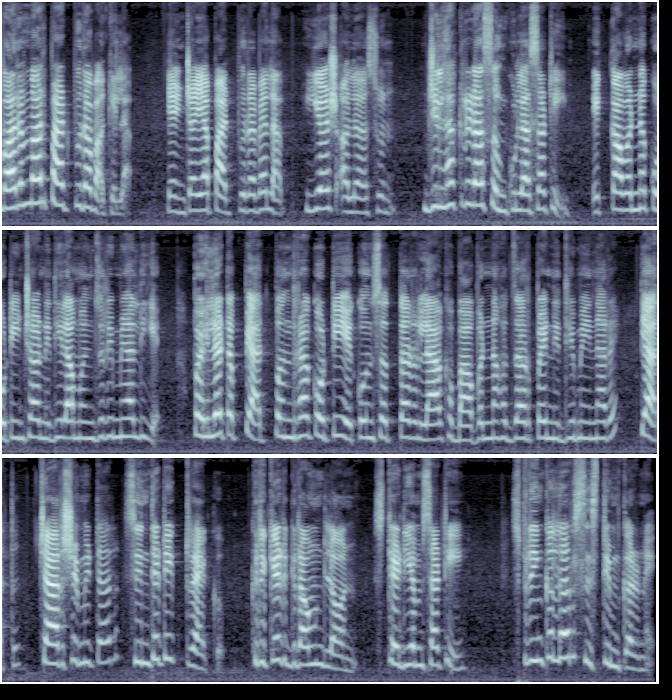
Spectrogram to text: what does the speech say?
वारंवार पाठपुरावा केला. त्यांच्या या पाठपुराव्याला यश आलं असून जिल्हा क्रीडा संकुलासाठी एक्कावन्न कोटींच्या निधीला मंजुरी मिळाली आहे पहिल्या टप्प्यात पंधरा कोटी एकोणसत्तर लाख बावन्न हजार रुपये निधी मिळणार आहे. त्यात चारशे meter synthetic track cricket ground lawn स्टेडियमसाठी स्प्रिंकलर सिस्टीम करणे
